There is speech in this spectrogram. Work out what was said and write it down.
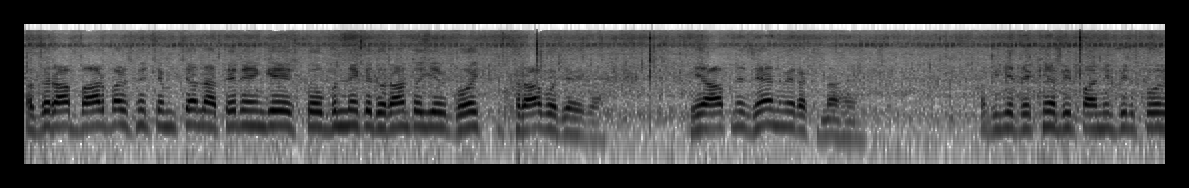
اگر آپ بار بار اس میں چمچہ لاتے رہیں گے، اس کو ابلنے کے دوران تو یہ گوشت خراب ہو جائے گا۔ یہ آپ نے ذہن میں رکھنا ہے۔ ابھی یہ دیکھیں، ابھی پانی بالکل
